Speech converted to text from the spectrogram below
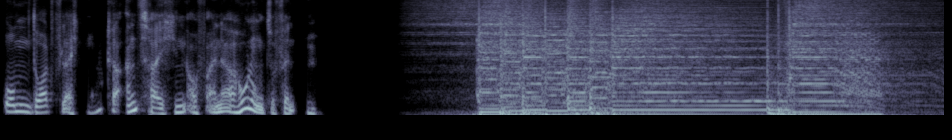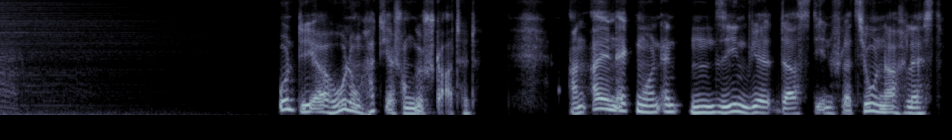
um dort vielleicht gute Anzeichen auf eine Erholung zu finden. Und die Erholung hat ja schon gestartet. An allen Ecken und Enden sehen wir, dass die Inflation nachlässt,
